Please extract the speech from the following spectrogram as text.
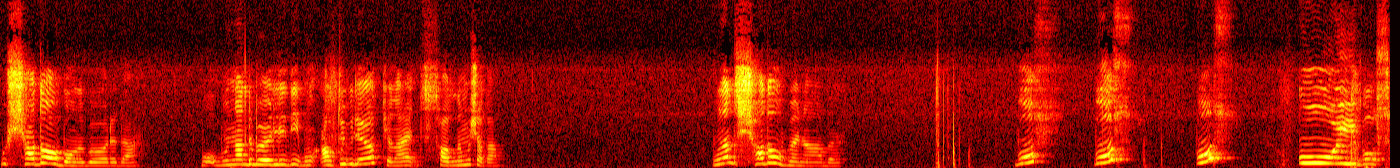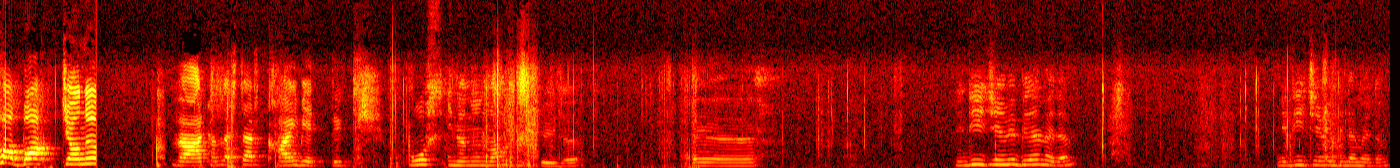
Bu Shadow Bonnie bu arada. Bu, bunun adı böyle değil. Bunun adı bile yok ki lan. Sallamış adam. Bunun adı Shadow Bonnie abi. Boss. Boss. Boss. Oy boss'a bak canım. Ve arkadaşlar kaybettik. Boss inanılmaz güçlüydü. Ee, ne diyeceğimi bilemedim. Ne diyeceğimi bilemedim.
